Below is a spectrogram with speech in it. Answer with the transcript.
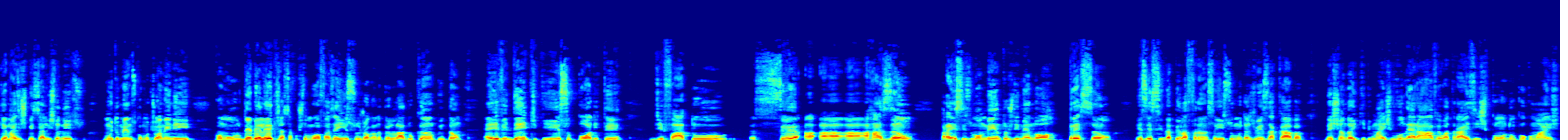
que é mais especialista nisso, muito menos como o Chouameni, como o Dembélé, que já se acostumou a fazer isso, jogando pelo lado do campo. Então, é evidente que isso pode ter, de fato, ser a, a, a razão para esses momentos de menor pressão exercida pela França. Isso muitas vezes acaba deixando a equipe mais vulnerável atrás e expondo um pouco mais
